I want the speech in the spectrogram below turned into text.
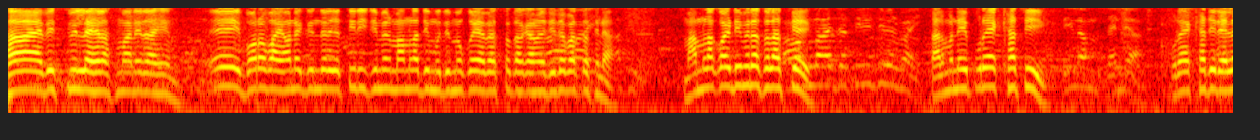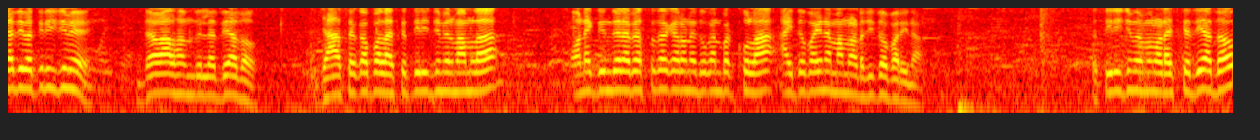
হ্যাঁ বিসমিল্লাহ রহমান রাহিম। এই বড় ভাই অনেক দিন ধরে তিরিশ ডিমের মামলা দিমু দিমু কইয়া ব্যস্ততার কারণে দিতে পারতেছি না। মামলা কয় ডিমের আসলে আজকে? তার মানে এই পুরো এক খাচি? পুরো এক খাচি ঢেলা দিবা তিরিশ ডিমে? দেওয়া আলহামদুলিল্লাহ দেওয়া দাও। যা আছে কপাল আজকে তিরিশ ডিমের মামলা। অনেক দিন ধরে ব্যস্ততার কারণে দোকানপাট খোলা আইতে পারি না মামলাটা দিতেও পারি না। তো তিরিশ ডিমের মামলাটা আজকে দিয়া দাও।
